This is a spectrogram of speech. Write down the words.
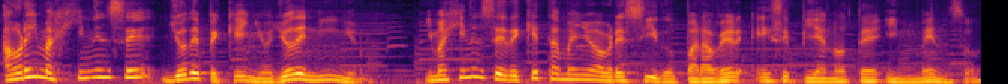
Ahora imagínense yo de pequeño, yo de niño. Imagínense de qué tamaño habré sido para ver ese pianote inmenso.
